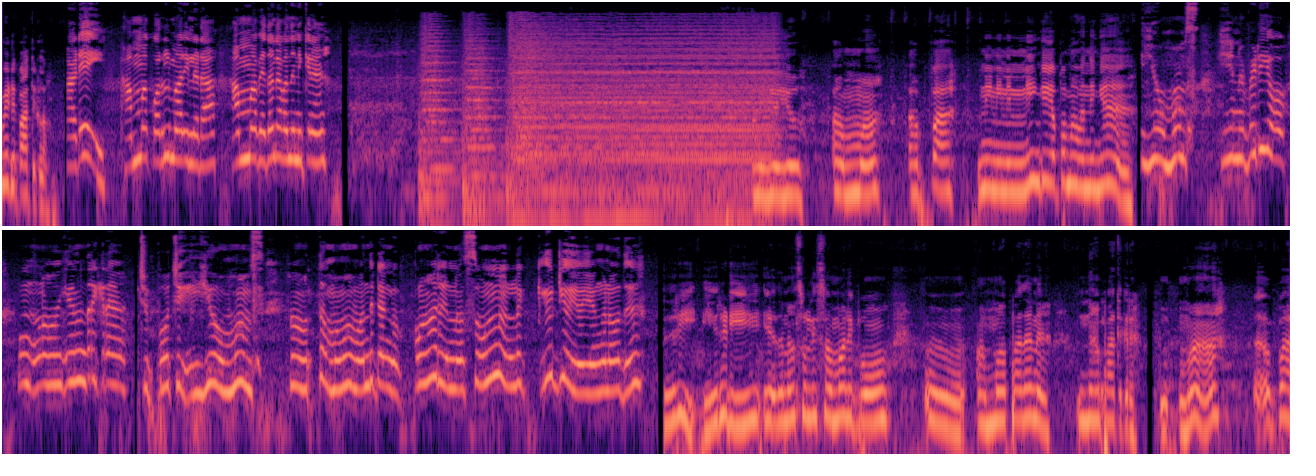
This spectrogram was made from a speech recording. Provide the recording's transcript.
வீடு பாத்துக்கலாம். அடே அம்மா குரல் மாதிரி இல்லடா. அம்மாவே தானே வந்து நிக்கிறேன். ஐயோ அம்மா அப்பா நீ நீ நீங்க எப்பமா வந்தீங்க? ஐயோ மாம்ஸ் என்ன வீடியோ? நான் எழுந்திருக்கிறேன். சி, போச்சு. ஐயோ மாம்ஸ் அத்தை மாமா வந்துட்டாங்க. பாரு நான் சொன்னேன்ல கேட்டியோ எங்கனாவது? சரி இருடி. எதுனா சொல்லி சமாளிப்போம். அம்மா அப்பா தானே. நான் பாத்துக்கிறேன். அம்மா அப்பா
